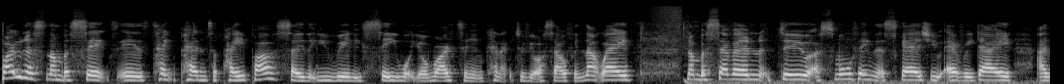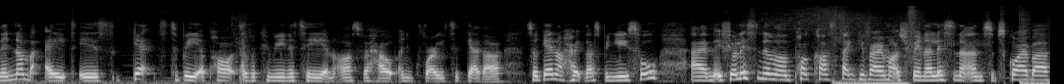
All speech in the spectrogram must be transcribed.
Bonus number six is take pen to paper so that you really see what you're writing and connect with yourself in that way. Number seven, do a small thing that scares you every day. And then number eight is get to be a part of a community and ask for help and grow together. So, again, I hope that's been useful. Um, if you're listening on podcast, thank you very much for being a listener and subscriber.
